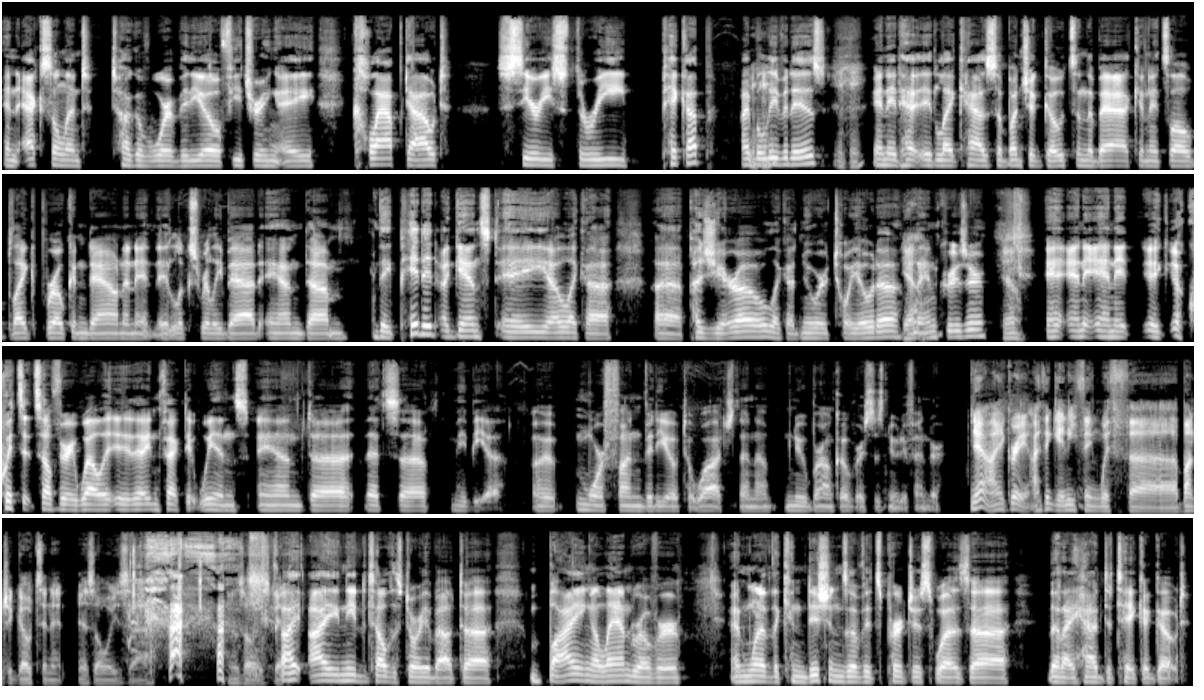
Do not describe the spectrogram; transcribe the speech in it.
an excellent tug of war video featuring a clapped out Series Three pickup I mm-hmm. believe it is. Mm-hmm. and it ha- it like has a bunch of goats in the back, and it's all like broken down, and it it looks really bad. And um, they pit it against a uh, like a, a, Pajero, like a newer Toyota yeah. Land Cruiser, yeah, and and, and it, it, acquits itself very well. It, it, in fact, it wins, and uh, that's uh, maybe a, a more fun video to watch than a new Bronco versus new Defender. Yeah, I agree. I think anything with uh, a bunch of goats in it is always uh, is always good. I, I need to tell the story about uh, buying a Land Rover, and one of the conditions of its purchase was uh, that I had to take a goat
